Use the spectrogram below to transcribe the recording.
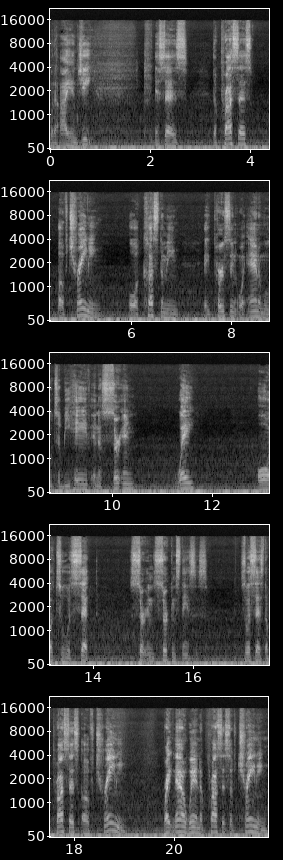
with an ing. It says the process of training or accustoming a person or animal to behave in a certain way or to accept certain circumstances. So it says the process of training. Right now, we're in the process of training,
